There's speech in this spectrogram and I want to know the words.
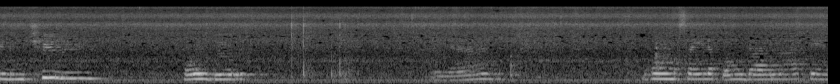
natin ng hopi ng chili powder. Ayan. Mukhang masaya na po ang dalo natin.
